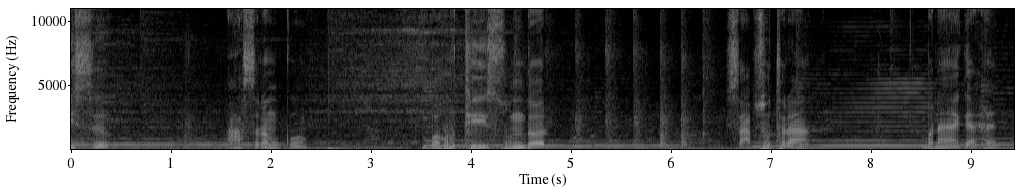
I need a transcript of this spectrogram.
इस आश्रम को बहुत ही सुंदर साफ़ सुथरा बनाया गया है।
